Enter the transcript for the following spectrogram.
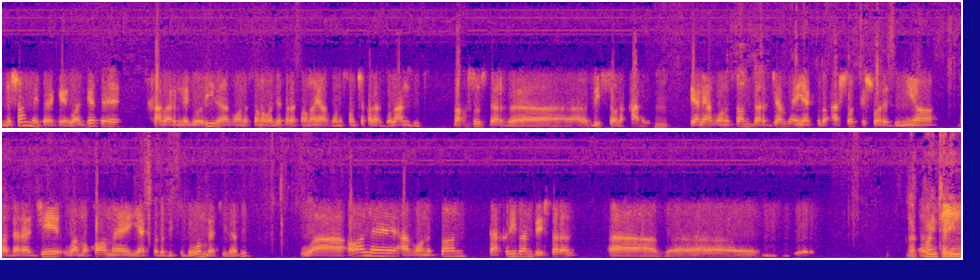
نشان میده که وضعیت خبرنگاری در افغانستان و وضعیت رسانه های افغانستان چقدر بلند بود. بخصوص در 20 سال قبل. یعنی افغانستان در جمع 180 کشور دنیا به درجه و مقام 122 رسیده بود و آن افغانستان تقریبا بیشتر از در پایینترین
